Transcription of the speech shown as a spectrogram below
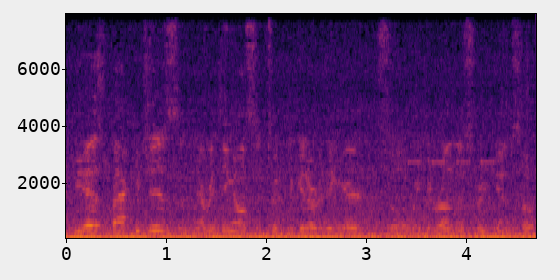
UPS packages and everything else it took to get everything here so that we could run this weekend. So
